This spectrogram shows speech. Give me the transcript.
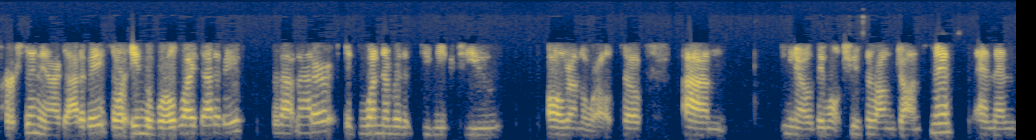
person in our database or in the worldwide database for that matter. It's one number that's unique to you all around the world. So, um, you know, they won't choose the wrong John Smith, and then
